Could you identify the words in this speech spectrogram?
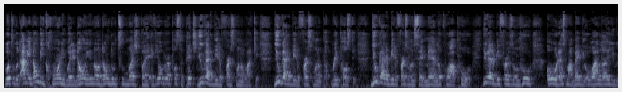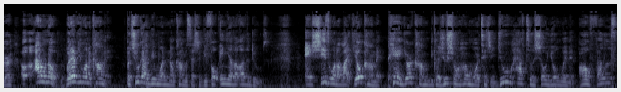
What, what, I mean, don't be corny with it. Don't, you know, don't do too much. But if your girl posts a picture, you got to be the first one to like it. You got to be the first one to repost it. You got to be the first one to say, man, look who I pulled. You got to be first one who, oh, that's my baby. Oh, I love you, girl. Oh, I don't know. Whatever you want to comment. But you got to be one in the comment section before any other other dudes. and she's gonna like your comment, pin your comment because you showing her more attention. You have to show your women, all fellas,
